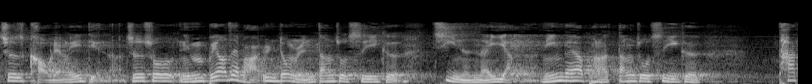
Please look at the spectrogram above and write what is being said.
就是考量的一点啊，就是说你们不要再把运动员当做是一个技能来养了，你应该要把它当做是一个，他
